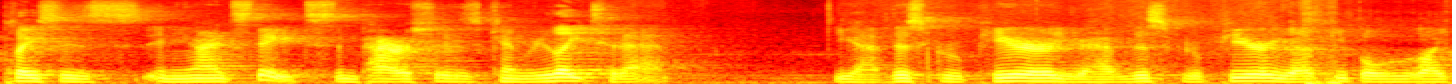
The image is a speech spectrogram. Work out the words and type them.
places in the United States and parishes can relate to that. You have this group here, you have this group here, you have people who like,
